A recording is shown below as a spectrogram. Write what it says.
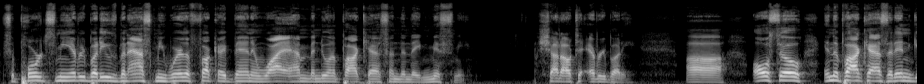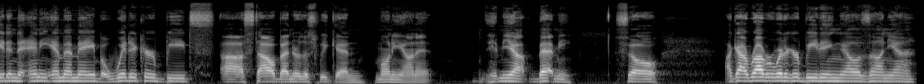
supports me, everybody who's been asking me where the fuck I've been and why I haven't been doing a podcast, and then they miss me. Shout out to everybody. Uh, also, in the podcast, I didn't get into any MMA, but Whittaker beats uh, Stylebender this weekend. Money on it. Hit me up. Bet me. So I got Robert Whittaker beating Lasagna.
